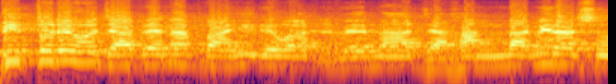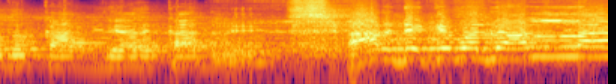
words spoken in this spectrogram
ভিতরেও যাবে না, বাহিরেও আসবে না, জাহান্নামীরা শুধু কাঁদবে আর কাঁদবে। আর ডেকে বলবে, আল্লাহ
